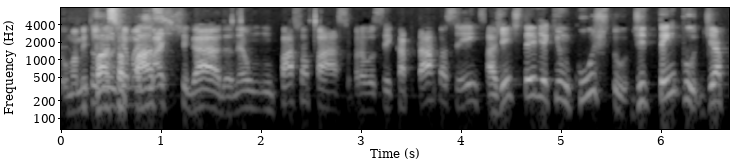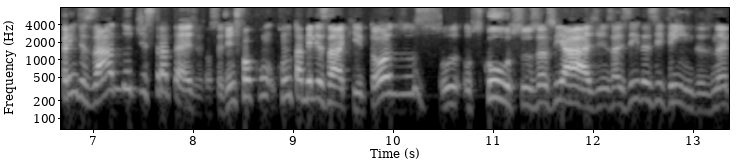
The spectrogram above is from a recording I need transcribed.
uma metodologia passo mais mastigada, né, um, um passo a passo para você captar pacientes, a gente teve aqui um custo de tempo de aprendizado de estratégia. Então, se a gente for contabilizar aqui todos os, os cursos, as viagens, as idas e vindas, né,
